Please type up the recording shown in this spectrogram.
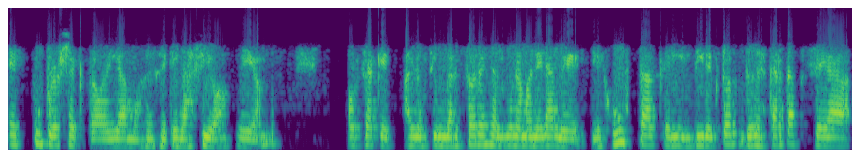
es tu proyecto, digamos, desde que nació, digamos. O sea que a los inversores de alguna manera le, les gusta que el director de una startup sea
